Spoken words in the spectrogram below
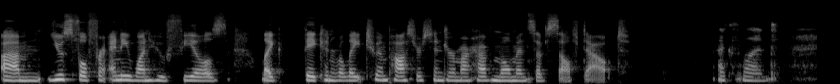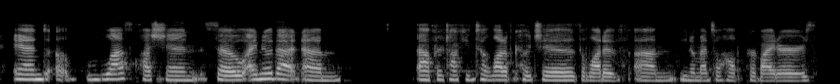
um, useful for anyone who feels like they can relate to imposter syndrome or have moments of self-doubt. Excellent. And uh, last question. So i know that um, after talking to a lot of coaches, a lot of um, you know mental health providers,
